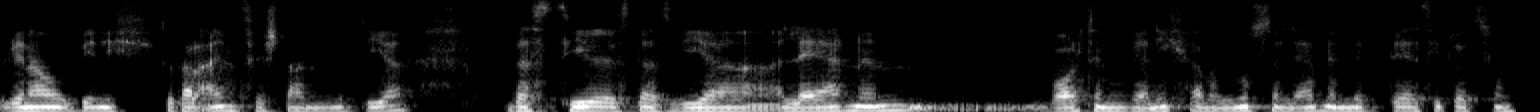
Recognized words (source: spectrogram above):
genau bin ich total einverstanden mit dir. Das Ziel ist, dass wir lernen, wollten wir nicht, aber wir mussten lernen, mit der Situation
